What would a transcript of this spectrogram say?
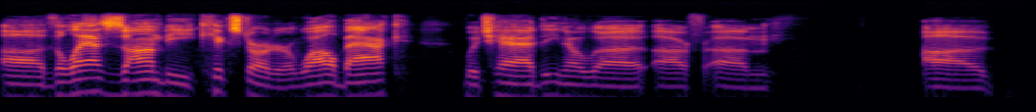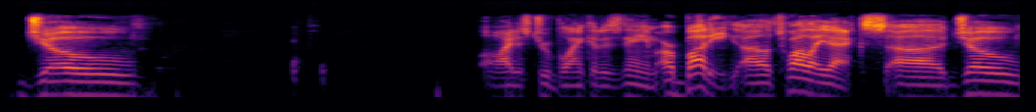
uh, the last zombie Kickstarter a while back, which had you know uh, our um, uh, Joe. Oh, I just drew a blank on his name. Our buddy, uh, Twilight X, uh, Joe.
